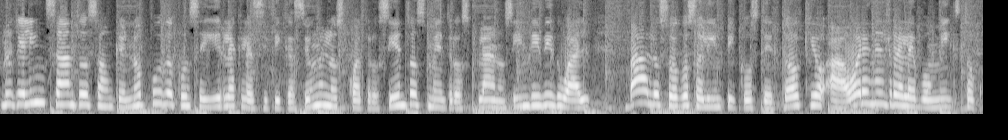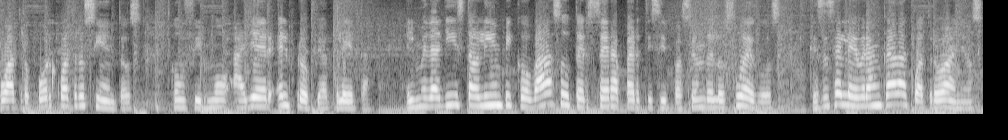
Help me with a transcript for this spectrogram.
Luquelín Santos, aunque no pudo conseguir la clasificación en los 400 metros planos individual, va a los Juegos Olímpicos de Tokio ahora en el relevo mixto 4x400, confirmó ayer el propio atleta. El medallista olímpico va a su tercera participación de los Juegos, que se celebran cada cuatro años,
